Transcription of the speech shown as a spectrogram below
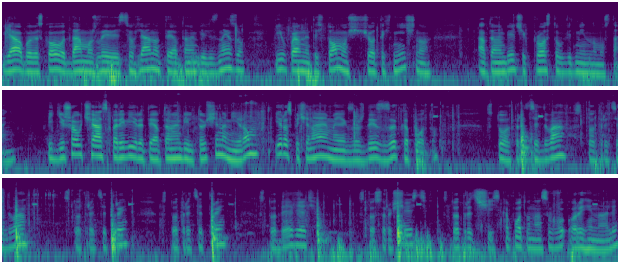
Я обов'язково дам можливість оглянути автомобіль знизу і впевнитись в тому, що технічно автомобільчик просто в відмінному стані. Підійшов час перевірити автомобіль товщиноміром і розпочинаємо, як завжди, з капоту. 132, 132, 133, 133, 109, 146, 136. Капот у нас в оригіналі.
